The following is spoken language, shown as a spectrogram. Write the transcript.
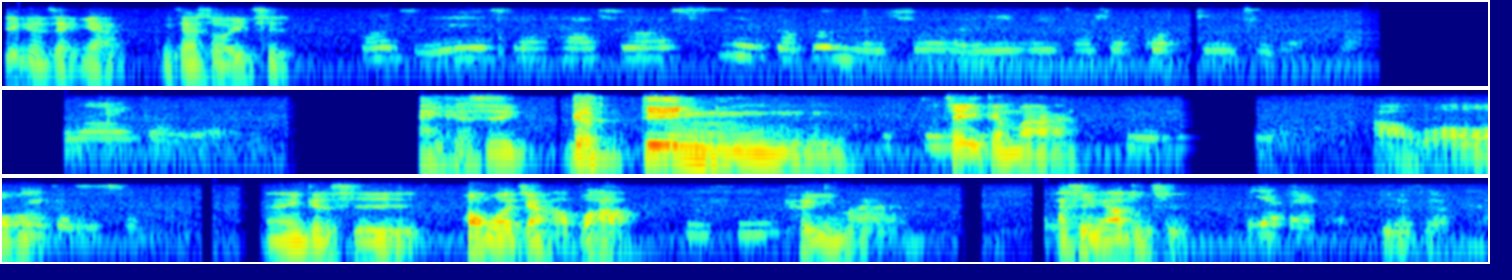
这个怎样？你再说一次。我只是说，他说四个不能说的秘密，他说够清楚了吧？那一个人，那个是个定，这一个吗？嗯，好哦那。个是什么？那一个是换我讲好不好？嗯哼，可以吗？还是你要主持？不要不要，不要不要不要。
